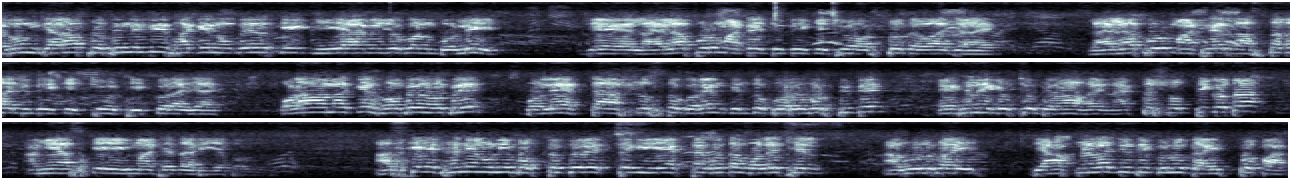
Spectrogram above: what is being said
এবং যারা প্রতিনিধি থাকেন, ওদেরকে গিয়ে আমি যখন বলি যে লাইলাপুর মাঠে যদি কিছু অর্থ দেওয়া যায়, লাইলাপুর মাঠের রাস্তাটা যদি কিছু ঠিক করা যায়, ওরা আমাকে হবে হবে বলে একটা আশ্বস্ত করেন, কিন্তু পরবর্তীতে এখানে কিছু দেওয়া হয় না। একটা সত্যি কথা, আমি আজকে এই মাঠে দাঁড়িয়ে বলব। আজকে এখানে উনি বক্তব্য রাখতে গিয়ে একটা কথা বলেছেন আবুল ভাই, যে আপনারা যদি কোনো দায়িত্ব পান,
